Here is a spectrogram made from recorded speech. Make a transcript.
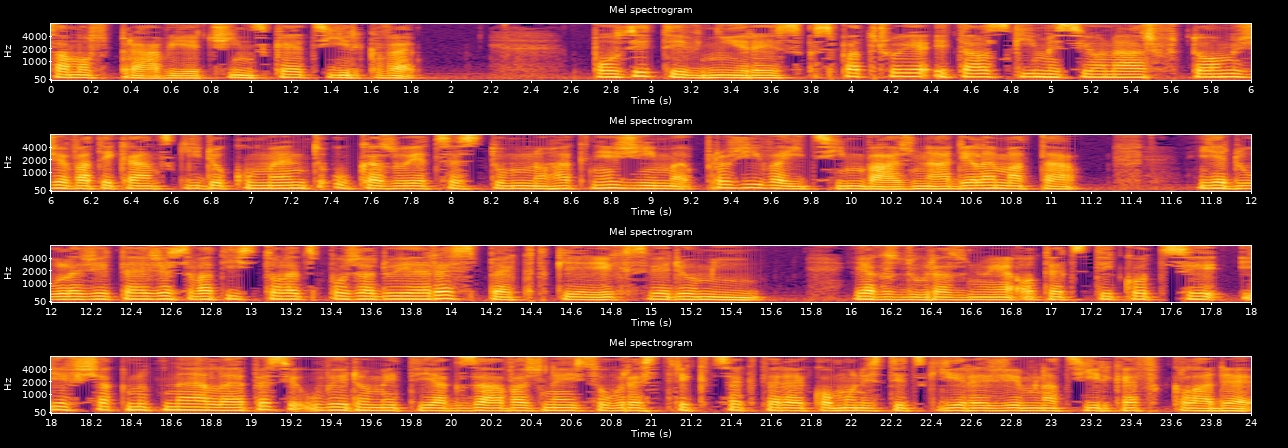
samozprávě čínské církve. Pozitivní rys spatřuje italský misionář v tom, že vatikánský dokument ukazuje cestu mnoha kněžím prožívajícím vážná dilemata. Je důležité, že svatý stolec požaduje respekt k jejich svědomí. Jak zdůrazňuje otec Tykoci, je však nutné lépe si uvědomit, jak závažné jsou restrikce, které komunistický režim na církev klade.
